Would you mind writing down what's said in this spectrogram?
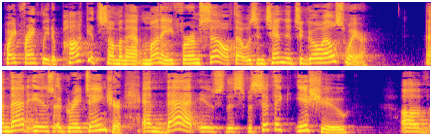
quite frankly, to pocket some of that money for himself that was intended to go elsewhere. And that is a great danger. And that is the specific issue of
